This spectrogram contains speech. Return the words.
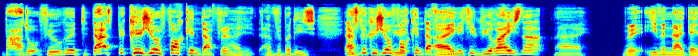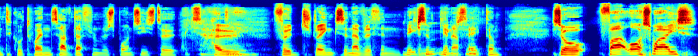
but I don't feel good. That's because you're fucking different. Aye, everybody's. That's because you're you- fucking different. Aye, You need to realise that. aye. Even identical twins have different responses to Exactly. how food, drinks, and everything Makes can, them- can affect them. So fat loss wise,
